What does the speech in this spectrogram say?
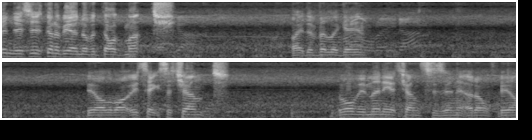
Think this is going to be another dog match, like the Villa game. Be all about who takes a chance. There won't be many chances in it, I don't feel.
